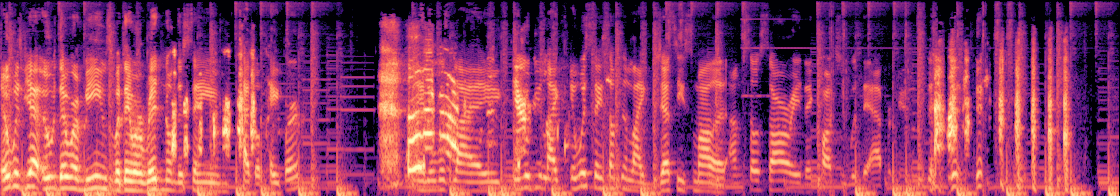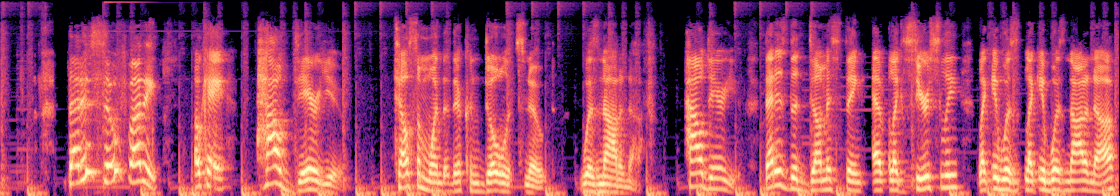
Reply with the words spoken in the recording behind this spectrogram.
It was yeah. It, there were memes, but they were written on the same type of paper. Oh and it was God. like it would be like it would say something like Jussie Smollett, I'm so sorry they caught you with the Africans. that is so funny. Okay, how dare you tell someone that their condolence note was not enough? How dare you? That is the dumbest thing ever. Like seriously, like it was like it was not enough.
